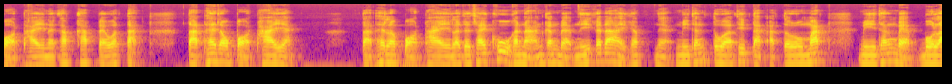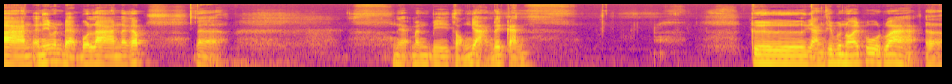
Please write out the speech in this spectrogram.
ปลอดภัยนะครับ คัตแปลว่าตัด ตัดให้เราปลอดภัยอะตัดให้เราปลอดภัย เราจะใช้คู่ขนานกันแบบนี้ก็ได้ครับเนี่ยมีทั้งตัวที่ตัดอัตโนมัติ มีทั้งแบบโบราณ อันนี้มันแบบโบราณนะครับเอ่อเนี่ยมันมีสองอย่างด้วยกัน คืออย่างที่ผู้น้อยพูดว่าเออ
